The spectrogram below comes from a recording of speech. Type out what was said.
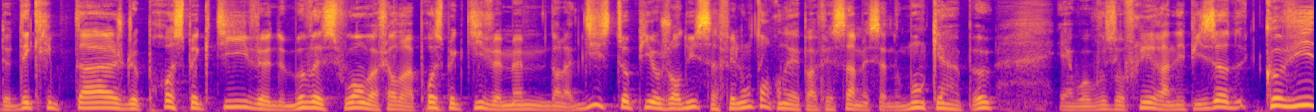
de décryptage, de prospective de mauvaise foi, on va faire dans la prospective et même dans la dystopie aujourd'hui, ça fait longtemps qu'on n'avait pas fait ça mais ça nous manquait un peu. Et on va vous offrir un épisode Covid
